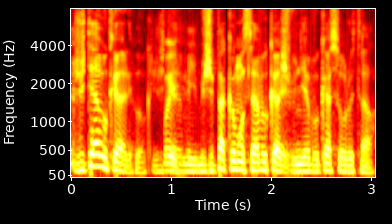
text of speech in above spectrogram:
j'étais avocat à l'époque, oui. mais j'ai pas commencé avocat. Oui. Je suis venu avocat sur le tard.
